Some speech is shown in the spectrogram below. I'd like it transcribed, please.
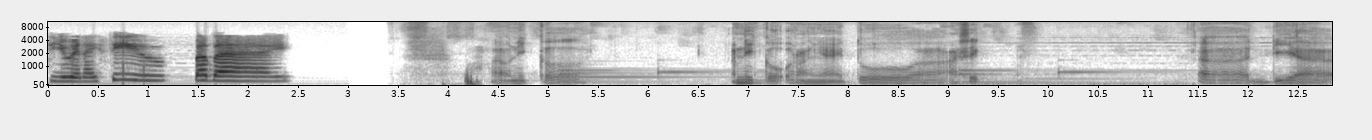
see you when I see you. Bye bye wow, Nico Nico orangnya itu uh, asik. Uh, dia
